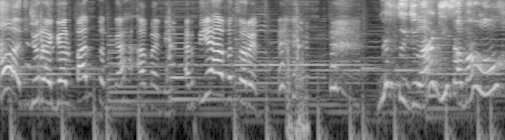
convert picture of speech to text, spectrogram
Oh, juragan pantun kah? Apa nih? Artinya apa tuh Rin? Gue setuju lagi sama lo.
